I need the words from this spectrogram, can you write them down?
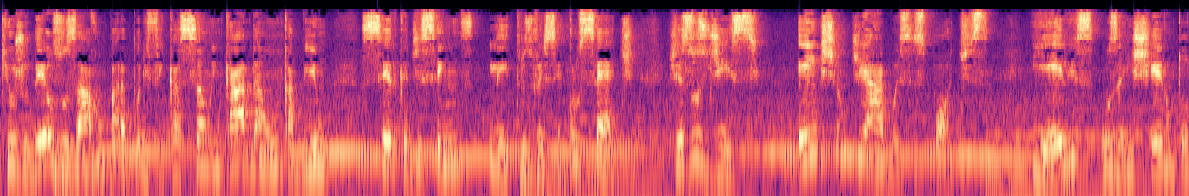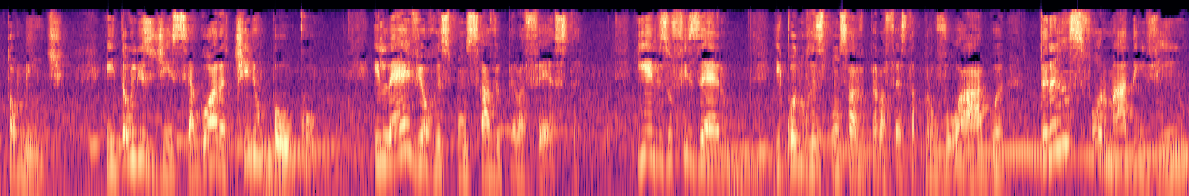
que os judeus usavam para purificação, em cada um cabiam cerca de 100 litros. Versículo 7. Jesus disse: Encham de água esses potes. E eles os encheram totalmente. Então lhes disse: Agora tire um pouco e leve ao responsável pela festa. E eles o fizeram. E quando o responsável pela festa provou a água transformada em vinho,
